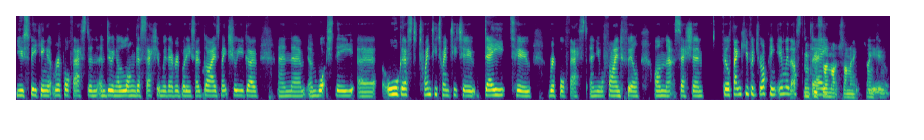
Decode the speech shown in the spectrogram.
you speaking at Ripplefest and, and doing a longer session with everybody. So, guys, make sure you go and um, and watch the uh, August 2022 day two Ripplefest, and you'll find Phil on that session. Phil, thank you for dropping in with us today. Thank you so much, Sammy. Thank, thank you. you.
